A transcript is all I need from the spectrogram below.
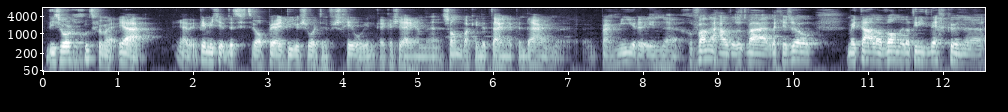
die zorgen goed voor mij. Ja, ja, ik denk dat je, er zit wel per diersoort een verschil in. Kijk, als jij een eh, zandbak in de tuin hebt en daar een, een paar mieren in gevangen houdt, als het ware, dat je zo metalen wanden dat die niet weg kunnen,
